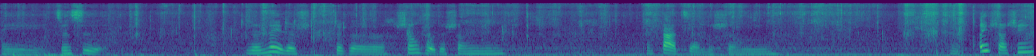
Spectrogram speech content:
哎，真是人类的这个生活的声音，跟大自然的声音。嗯，哎，小心！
